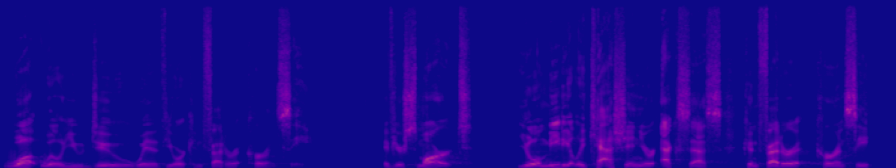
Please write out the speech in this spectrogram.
What will you do with your Confederate currency? If you're smart, you'll immediately cash in your excess Confederate currency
